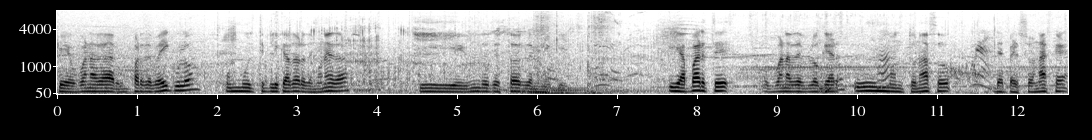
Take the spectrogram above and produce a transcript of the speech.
que os van a dar un par de vehículos, un multiplicador de monedas y un detector de minikits. Y aparte os van a desbloquear un montonazo de personajes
